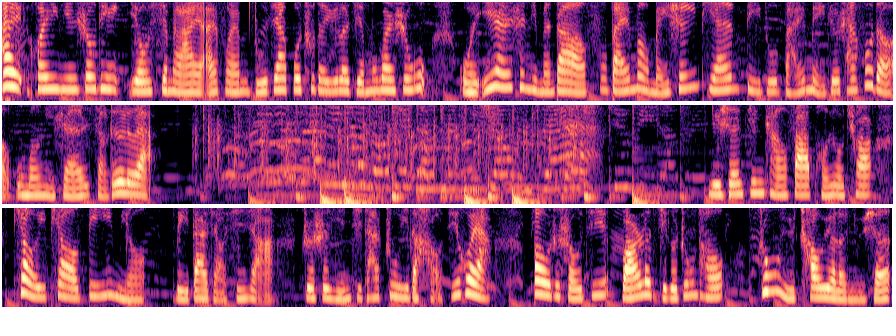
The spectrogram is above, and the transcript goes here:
嗨，欢迎您收听由喜马拉雅 FM 独家播出的娱乐节目《万事屋》，我依然是你们的肤白貌美、声音甜、帝都白美就差富的乌蒙女神小六六呀。女神经常发朋友圈跳一跳第一名，李大脚心想啊，这是引起她注意的好机会啊！抱着手机玩了几个钟头，终于超越了女神。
